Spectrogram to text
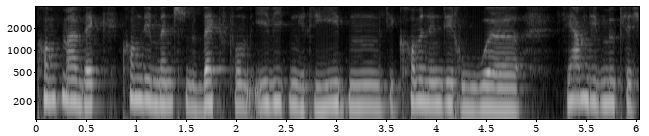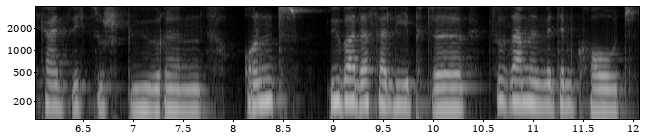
kommt mal weg, kommen die Menschen weg vom ewigen Reden, sie kommen in die Ruhe, sie haben die Möglichkeit, sich zu spüren und über das Erlebte zusammen mit dem Coach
